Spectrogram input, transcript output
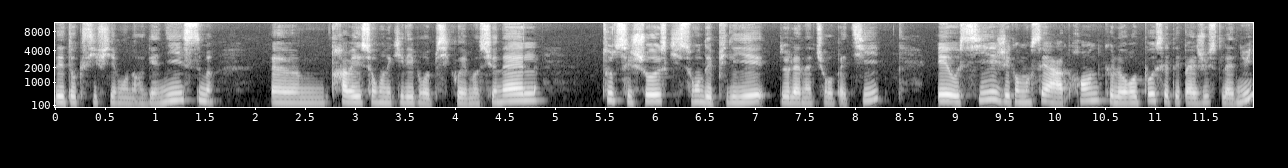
détoxifier mon organisme, euh, travailler sur mon équilibre psycho-émotionnel, toutes ces choses qui sont des piliers de la naturopathie et aussi, j'ai commencé à apprendre que le repos, c'était pas juste la nuit,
